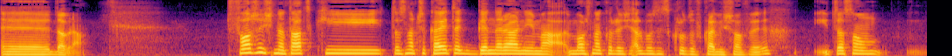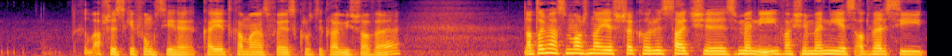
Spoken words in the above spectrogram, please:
Yy, dobra. Tworzyć notatki, to znaczy kajetek generalnie ma, można korzystać albo ze skrótów klawiszowych i to są chyba wszystkie funkcje kajetka mają swoje skróty klawiszowe. Natomiast można jeszcze korzystać y, z menu. Właśnie menu jest od wersji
